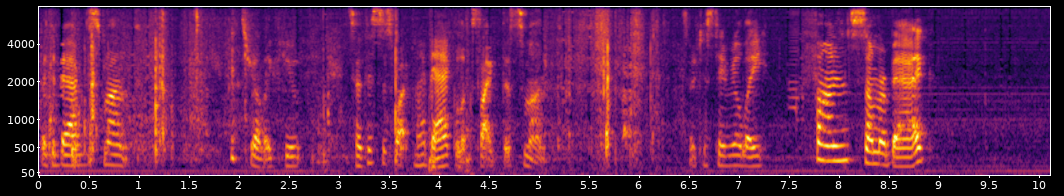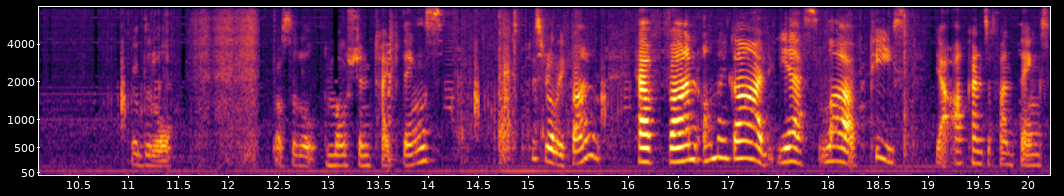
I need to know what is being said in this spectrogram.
But the bag this month it's really cute. So this is what my bag looks like this month. So just a really fun summer bag. With little, those little emotion type things. Just really fun. Have fun. Oh my God. Yes. Love. Peace. Yeah, all kinds of fun things.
